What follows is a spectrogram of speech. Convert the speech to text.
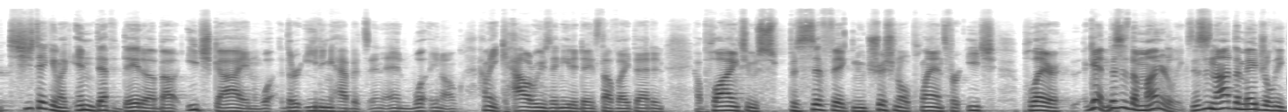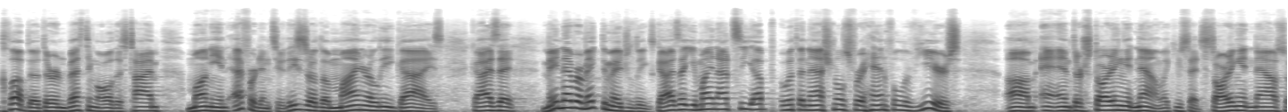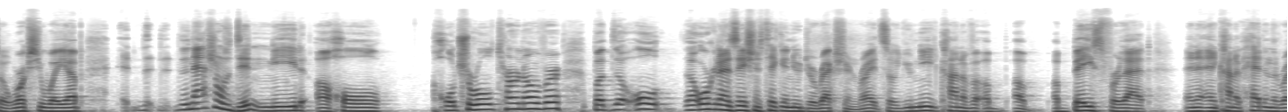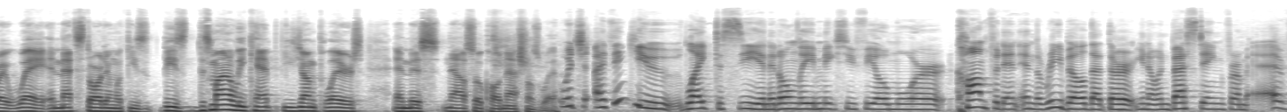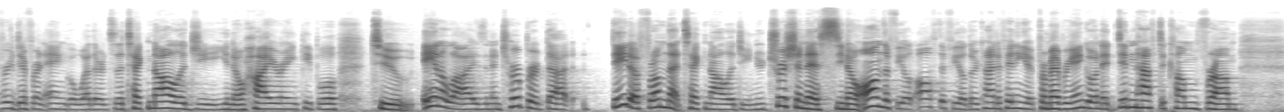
she's taking like in depth data about each guy and what their eating habits and and what you know how many calories they need a day and stuff like that, and applying to specific nutritional plans for each player. Again, this is the minor leagues. This is not the major league club that they're investing all this time, money, and effort into. These are the minor league guys, guys that may never make the major leagues, guys that you might not see up with the Nationals for a handful of years. Um, and they're starting it now, like you said, starting it now, so it works your way up. The, the Nationals didn't need a whole cultural turnover, but the old the organization is taking a new direction, right? So you need kind of a, a, a base for that and, and kind of head in the right way, and that's starting with these these this minor league camp, these young players, and this now so called Nationals way. Which I think you like to see, and it only makes you feel more confident in the rebuild that they're, you know, investing from every different angle, whether it's the technology, you know, hiring people to analyze and interpret that data from that technology, nutritionists, you know, on the field, off the field, they're kind of hitting it from every angle, and it didn't have to come from.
